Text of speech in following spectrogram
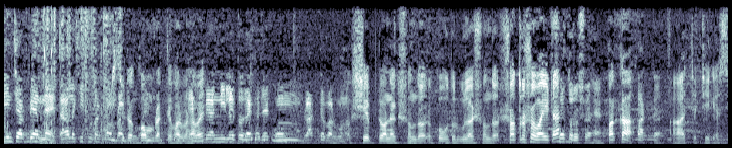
তিন চার পেয়ার নেয় তাহলে কিছুটা কম কিছুটা কম রাখতে পারবেন না ভাই? পেয়ার নিলে তো দেখা যায় কম রাখতে পারব না। শেপটা অনেক সুন্দর কবুতর সুন্দর। সতেরোশো ভাই এটা? সতেরোশো হ্যাঁ। পাক্কা? পাক্কা। আচ্ছা ঠিক আছে।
